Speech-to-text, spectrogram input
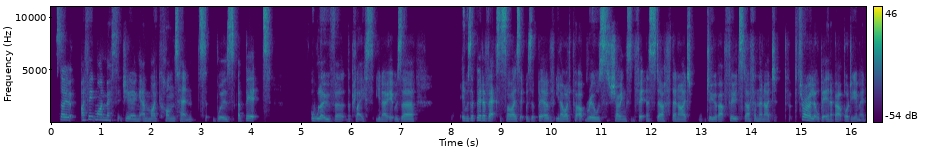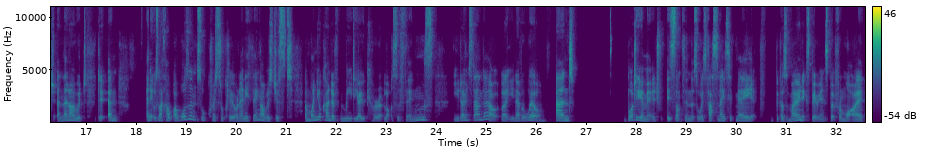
so I think my messaging and my content was a bit all over the place. You know, it was a it was a bit of exercise. It was a bit of, you know, I'd put up reels showing some fitness stuff, then I'd do about food stuff, and then I'd p- throw a little bit in about body image. And then I would do and and it was like I, I wasn't so crystal clear on anything. I was just, and when you're kind of mediocre at lots of things, you don't stand out, like you never will. And body image is something that's always fascinated me because of my own experience but from what i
